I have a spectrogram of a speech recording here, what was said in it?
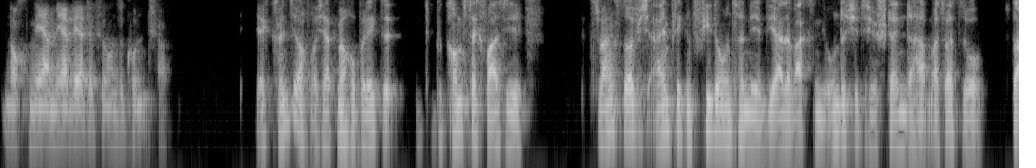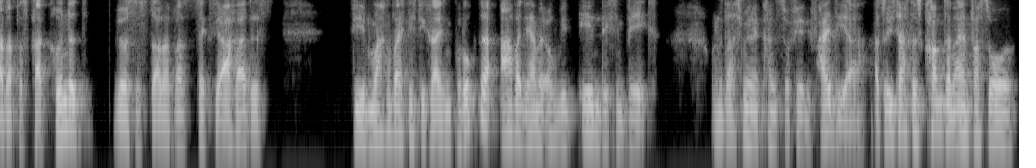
noch mehr Mehrwerte für unsere Kunden schaffen. Ja, könnt ihr auch, weil ich habe mir auch überlegt, du bekommst ja quasi zwangsläufig Einblick in viele Unternehmen, die alle wachsen, die unterschiedliche Stände haben. Also weißt du, so Startup, das gerade gründet, versus Startup, was sechs Jahre alt ist, die machen vielleicht nicht die gleichen Produkte, aber die haben ja irgendwie einen ähnlichen Weg. Und da dachte ich mir, dann kannst du auf jeden Fall die ja. Also ich dachte, es kommt dann einfach so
